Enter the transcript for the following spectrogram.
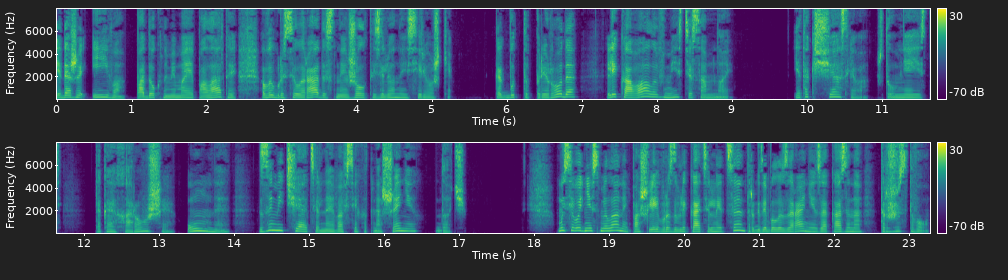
и даже ива под окнами моей палаты выбросила радостные желто-зеленые сережки. Как будто природа ликовала вместе со мной. Я так счастлива, что у меня есть такая хорошая, умная, замечательная во всех отношениях дочь. Мы сегодня с Миланой пошли в развлекательный центр, где было заранее заказано торжество.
